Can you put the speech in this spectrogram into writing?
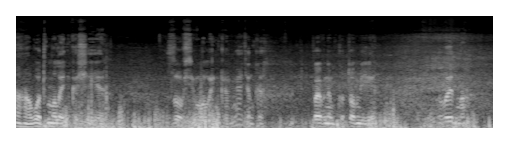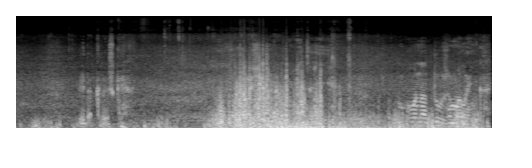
Ага, от маленька ще є. Зовсім маленька вмятинка. Певним кутом її видно біля кришки. Помітив її. бо Вона дуже маленька.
